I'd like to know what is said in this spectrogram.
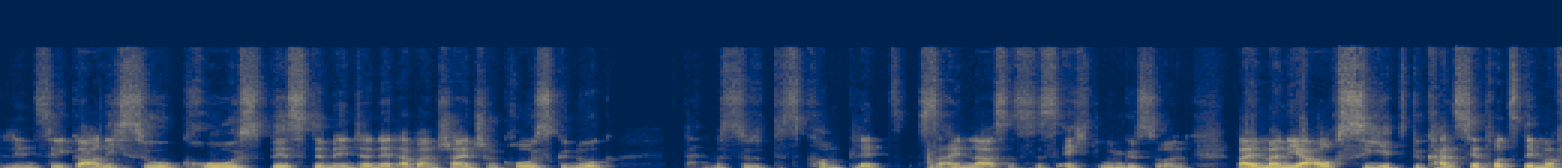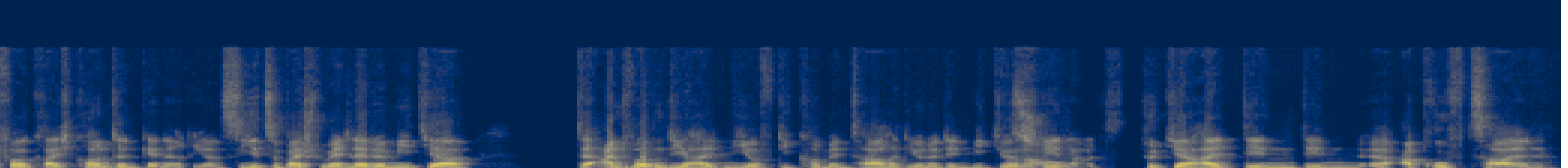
Lindsay gar nicht so groß bist im Internet, aber anscheinend schon groß genug, dann musst du das komplett sein lassen. Das ist echt ungesund, weil man ja auch sieht, du kannst ja trotzdem erfolgreich Content generieren. Siehe zum Beispiel Red Letter Media, da antworten die halt nie auf die Kommentare, die unter den Videos Genau. stehen, aber es tut ja halt den, den äh, Abrufzahlen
